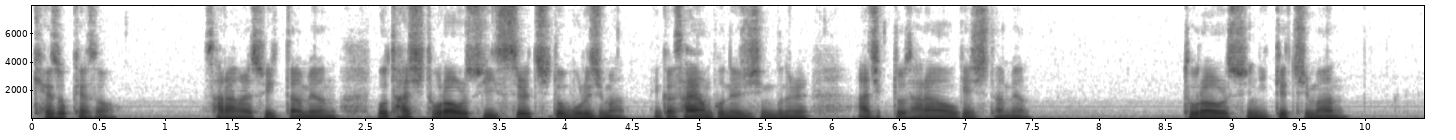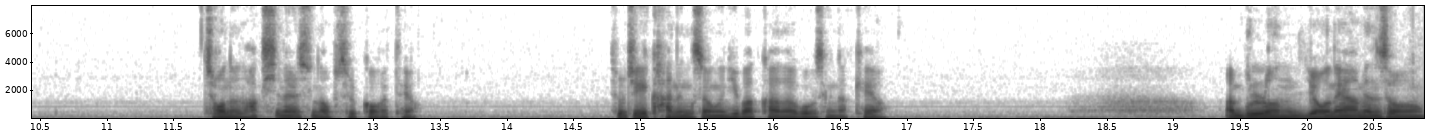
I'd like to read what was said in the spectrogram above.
계속해서 사랑할 수 있다면 뭐 다시 돌아올 수 있을지도 모르지만 그러니까 사연 보내주신 분을 아직도 사랑하고 계시다면 돌아올 수는 있겠지만 저는 확신할 수는 없을 것 같아요. 솔직히 가능성은 희박하다고 생각해요. 아, 물론 연애하면서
